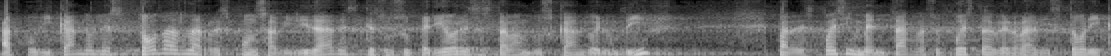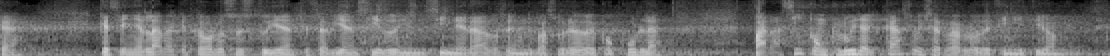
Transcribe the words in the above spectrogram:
adjudicándoles todas las responsabilidades que sus superiores estaban buscando eludir, para después inventar la supuesta verdad histórica que señalaba que todos los estudiantes habían sido incinerados en el basurero de Cocula para así concluir el caso y cerrarlo definitivamente.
